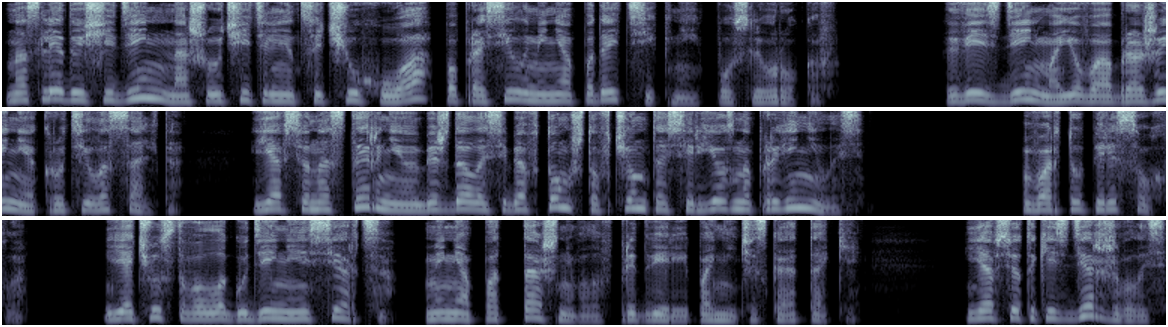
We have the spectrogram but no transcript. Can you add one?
На следующий день наша учительница Чухуа попросила меня подойти к ней после уроков. Весь день мое воображение крутило сальто. Я все настырнее убеждала себя в том, что в чем то серьезно провинилась. Во рту пересохло. Я чувствовала гудение сердца, меня подташнивало в преддверии панической атаки. Я все таки сдерживалась,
